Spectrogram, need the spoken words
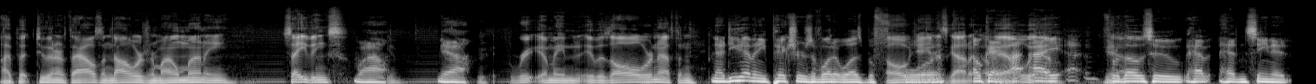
I put two hundred thousand dollars of my own money savings. Wow. Yeah. Re, I mean, it was all or nothing. Now, do you have any pictures of what it was before? Oh, Janice got it. Oh, Okay, yeah. Oh, yeah. I, uh, for Yeah. those who have hadn't seen it,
